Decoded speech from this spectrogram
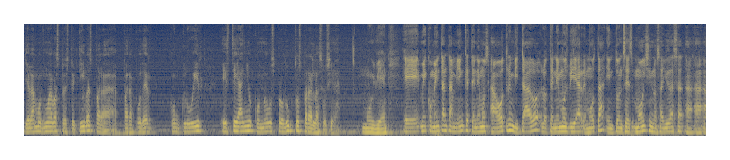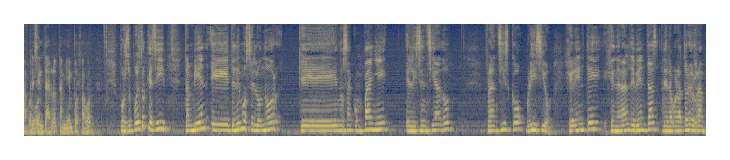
llevamos nuevas perspectivas para, para poder concluir este año con nuevos productos para la sociedad. Muy bien. Eh, me comentan también que tenemos a otro invitado, lo tenemos vía remota. Entonces, Moy, si nos ayudas a, a presentarlo también, por favor. Por supuesto que sí. También eh, tenemos el honor que nos acompañe el licenciado Francisco Bricio, gerente general de ventas del laboratorio RAM.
